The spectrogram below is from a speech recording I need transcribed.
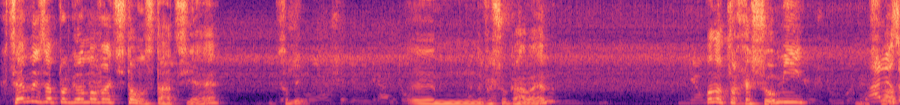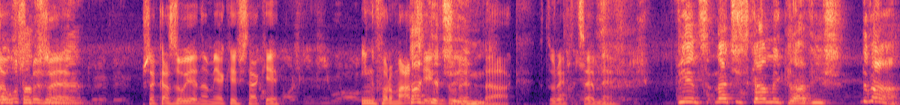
Chcemy zaprogramować tą stację. Sobie ym, wyszukałem. Ona trochę szumi. Ale załóżmy, że przekazuje nam jakieś takie informacje, Takie czy które, inne. tak, które chcemy. Więc naciskamy klawisz 2.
